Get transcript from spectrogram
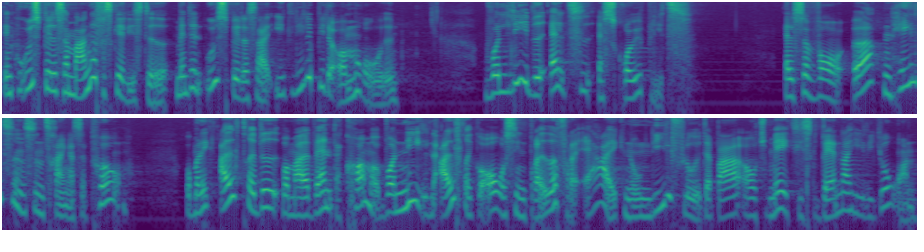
den kunne udspille sig mange forskellige steder, men den udspiller sig i et lille bitte område, hvor livet altid er skrøbeligt. Altså hvor ørken hele tiden sådan trænger sig på, hvor man ikke aldrig ved, hvor meget vand der kommer, hvor Nilen aldrig går over sine bredder, for der er ikke nogen Nilflod, der bare automatisk vander hele jorden.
